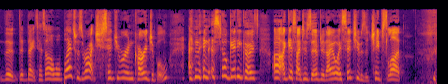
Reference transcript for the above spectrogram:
the the date says, oh well, Blanche was right. She said you were incorrigible," and then Estelle Getty goes, oh, "I guess I deserved it. I always said she was a cheap slut." and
